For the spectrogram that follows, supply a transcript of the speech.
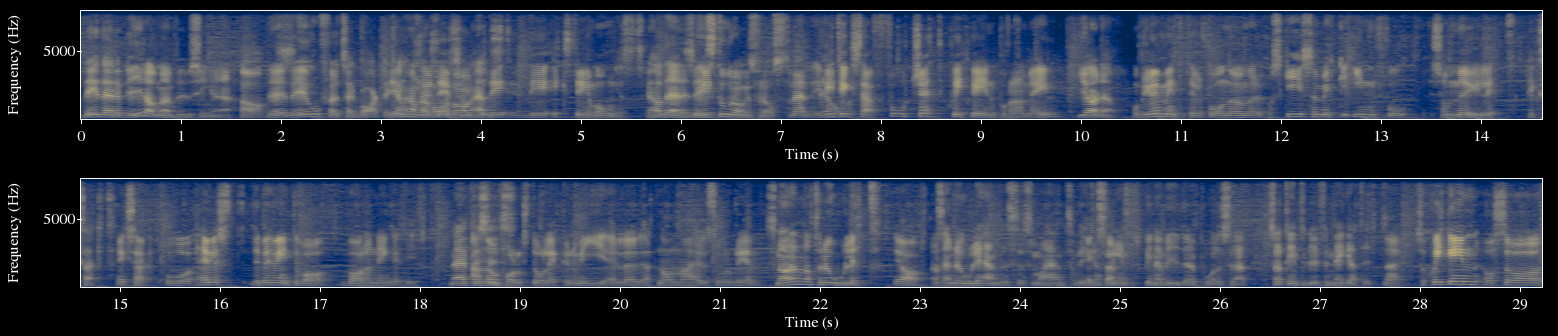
Det är där det blir av de här busingarna. Ja. Det, det är oförutsägbart. Det, Det kan hamna var som helst. Det, det är extrem ångest. Ja det är det. Så Det är vi- stor ångest för oss. Men vi tycker så här, fortsätt skicka in på våran mail. Gör det. Och glöm inte telefonnummer och skriv så mycket info som möjligt. Exakt. Exakt. Och helst, det behöver inte vara bara negativt. Nej Handla om precis. folks dåliga ekonomi eller att någon har hälsoproblem. Snarare något roligt. Ja, Alltså en rolig händelse som har hänt som vi kan Exakt. spin, spinna vidare på eller sådär. Så att det inte blir för negativt. nej. Så skicka in och så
